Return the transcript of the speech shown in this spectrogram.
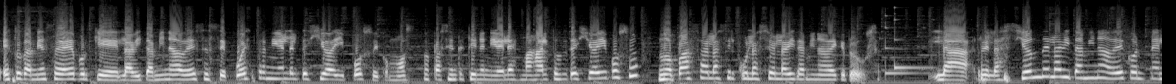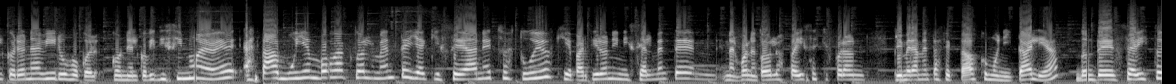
esto también se debe porque la vitamina D se secuestra a nivel del tejido adiposo y como estos pacientes tienen niveles más altos de tejido adiposo, no pasa la circulación la vitamina D que producen la relación de la vitamina D con el coronavirus o con, el COVID-19 está muy en boga actualmente, ya que se han hecho estudios que partieron inicialmente en, bueno, en todos los países que fueron primeramente afectados, como en Italia, donde se ha visto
